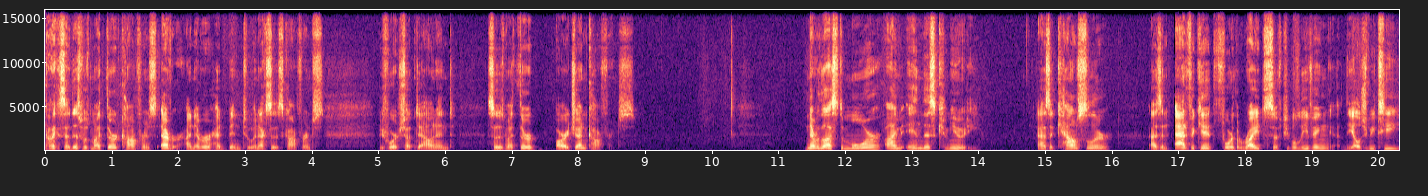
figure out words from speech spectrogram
Like I said, this was my third conference ever. I never had been to an Exodus conference before it shut down, and so this is my third RHN conference. Nevertheless, the more I'm in this community, as a counselor, as an advocate for the rights of people leaving the LGBT,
